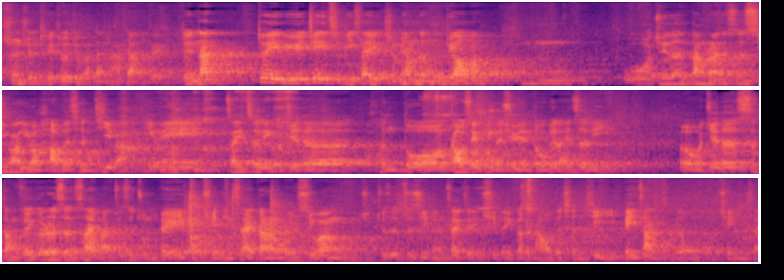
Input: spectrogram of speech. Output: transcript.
顺水推舟就把它拿下了。对。对，那对于这一次比赛有什么样的目标吗？嗯，我觉得当然是希望有好的成绩吧，因为在这里我觉得很多高水平的学员都会来这里。呃，我觉得是当做一个热身赛吧，就是准备好全英赛。当然，我也希望就是自己能在这里取得一个很好的成绩，备战这个全英赛。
